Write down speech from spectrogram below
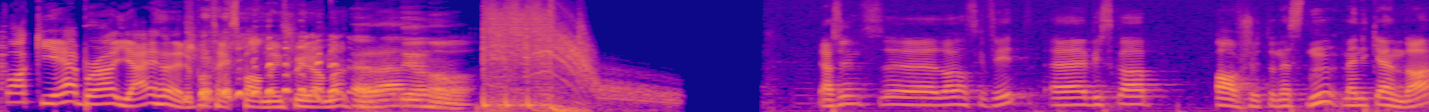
Fuck yeah, bro! Jeg hører på tekstbehandlingsprogrammet. Radio Nova. Jeg syns eh, det var ganske fint. Eh, vi skal avslutte nesten, men ikke enda.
